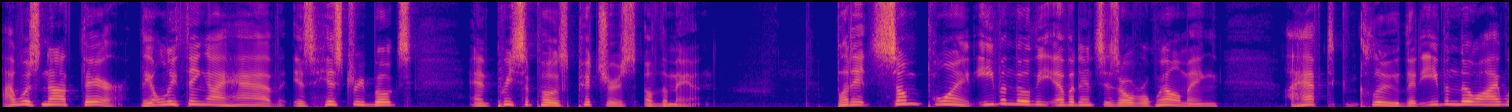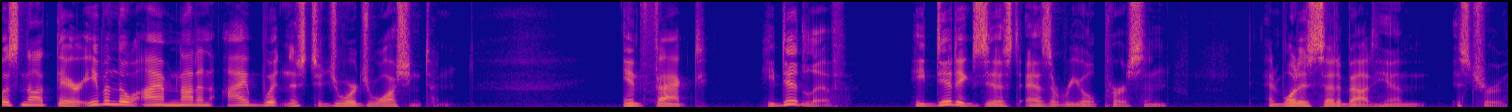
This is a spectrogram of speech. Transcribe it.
I was not there. The only thing I have is history books and presupposed pictures of the man. But at some point, even though the evidence is overwhelming, I have to conclude that even though I was not there, even though I am not an eyewitness to George Washington, in fact, he did live. He did exist as a real person, and what is said about him is true.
